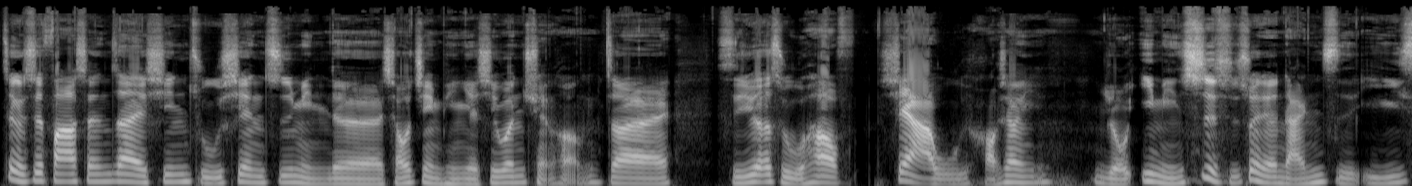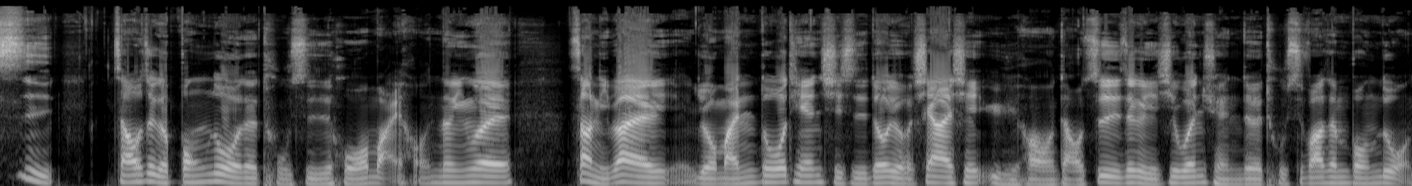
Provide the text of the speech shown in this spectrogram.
这个是发生在新竹县知名的小景坪野溪温泉哈，在十一月二十五号下午，好像有一名四十岁的男子疑似遭这个崩落的土石活埋哈，那因为。上礼拜有蛮多天，其实都有下一些雨哈，导致这个野溪温泉的土石发生崩落。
